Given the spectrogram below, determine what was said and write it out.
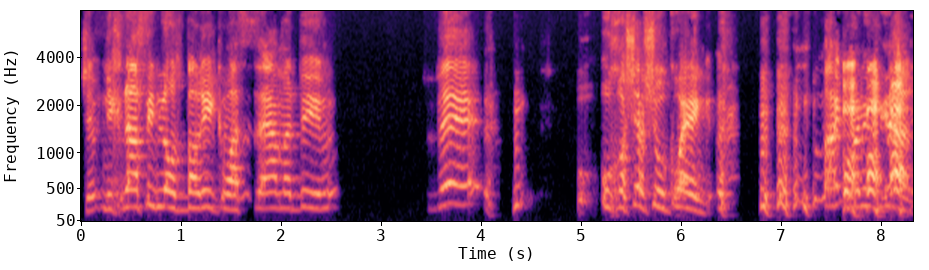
שנכנס עם Los Boricuas, זה היה מדהים, ו... הוא- הוא חושב שהוא קוונג. מה מה נסגר?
